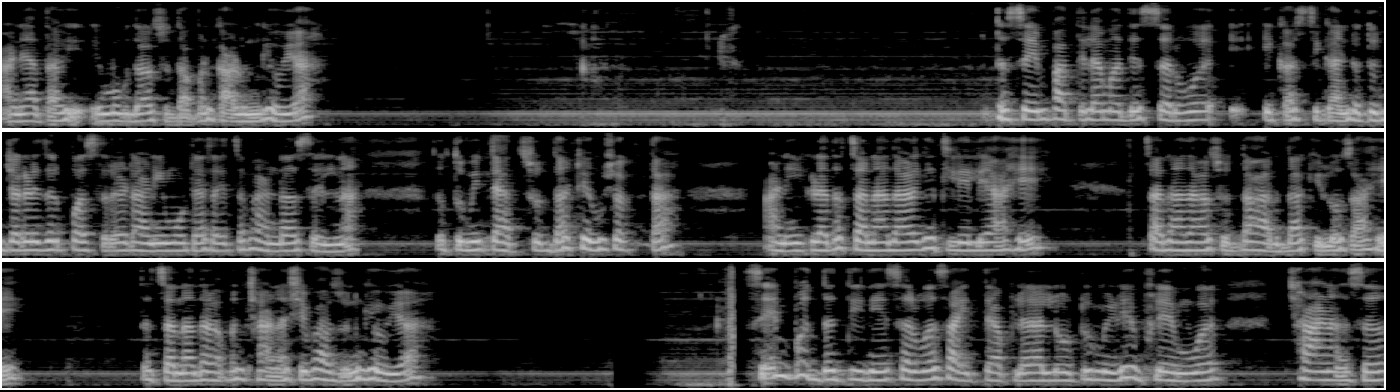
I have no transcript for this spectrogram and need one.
आणि आता ही मूगडाळसुद्धा आपण काढून घेऊया. तर सेम पातेल्यामध्ये सर्व एकाच ठिकाणी. तुमच्याकडे जर पसरट आणि मोठ्या साईजचं भांडं असेल ना तर तुम्ही त्यातसुद्धा ठेवू शकता. आणि इकडे आता चणा डाळ घेतलेली आहे. चणा डाळसुद्धा अर्धा किलोच आहे. तर चणा डाळ आपण छान अशी भाजून घेऊया. सेम पद्धतीने सर्व साहित्य आपल्याला लो टू मिडियम फ्लेमवर छान असं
